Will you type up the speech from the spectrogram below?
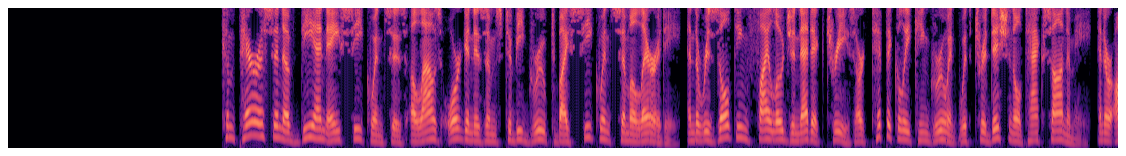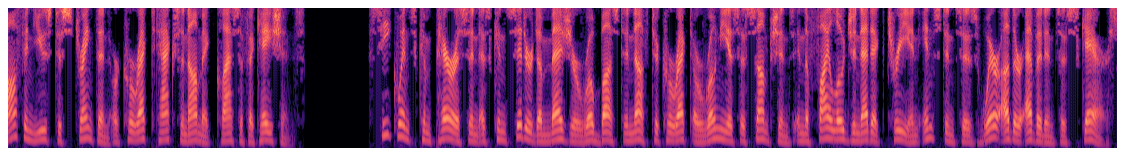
Comparison of DNA sequences allows organisms to be grouped by sequence similarity, and the resulting phylogenetic trees are typically congruent with traditional taxonomy, and are often used to strengthen or correct taxonomic classifications. Sequence comparison is considered a measure robust enough to correct erroneous assumptions in the phylogenetic tree in instances where other evidence is scarce.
